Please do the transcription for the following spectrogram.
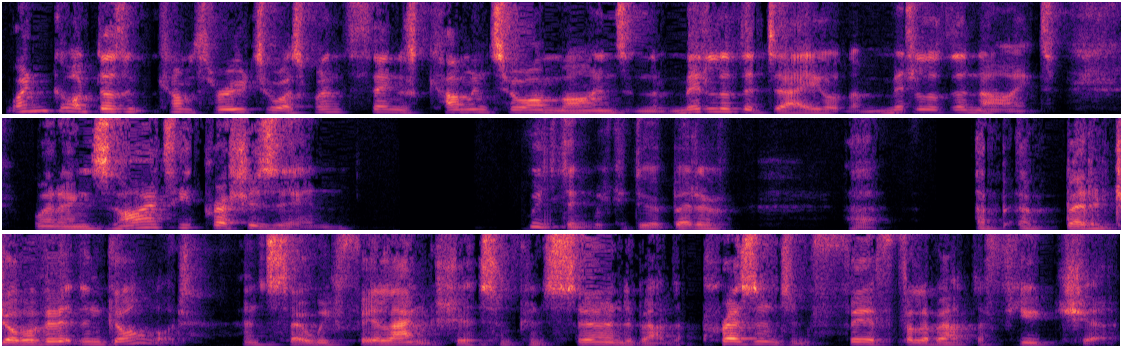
when God doesn't come through to us, when things come into our minds in the middle of the day or the middle of the night, when anxiety pressures in, we think we could do a better, uh, a, a better job of it than God. And so we feel anxious and concerned about the present and fearful about the future.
